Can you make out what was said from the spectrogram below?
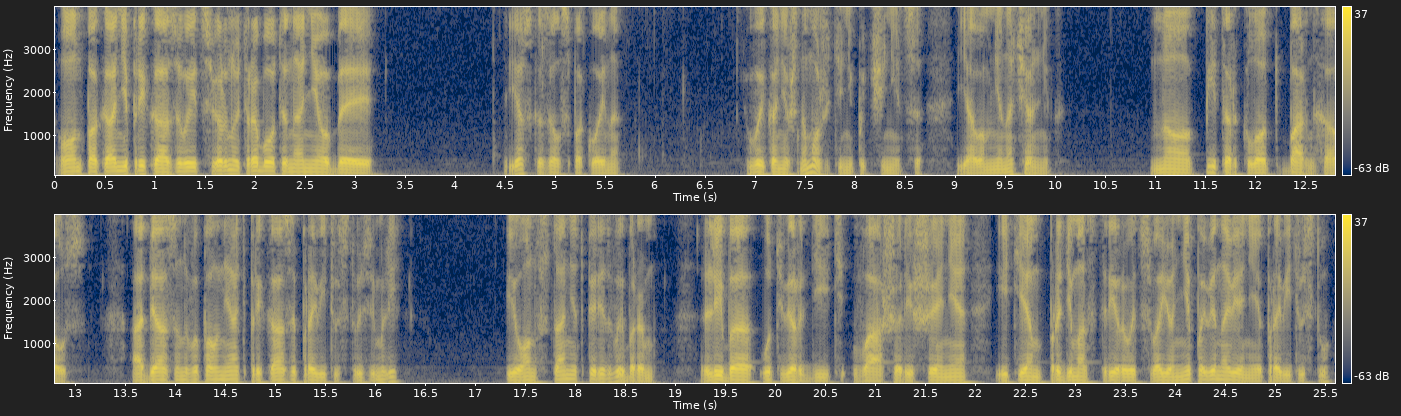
Он пока не приказывает свернуть работы на Необее. Я сказал спокойно. Вы, конечно, можете не подчиниться, я вам не начальник. Но Питер Клод Барнхаус обязан выполнять приказы правительства Земли, и он встанет перед выбором либо утвердить ваше решение и тем продемонстрировать свое неповиновение правительству,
